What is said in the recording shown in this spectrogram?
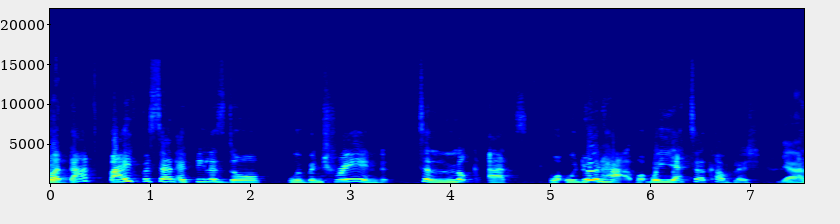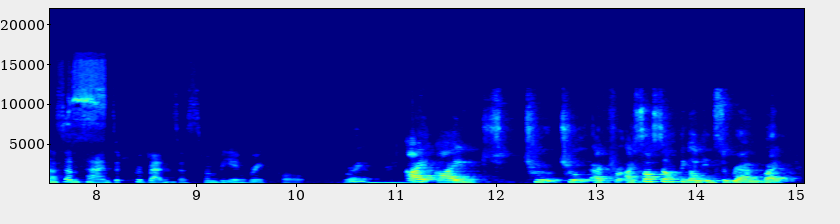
But that 5%, I feel as though we've been trained to look at what we don't have, what we're yet to accomplish. Yeah. And sometimes it prevents us from being grateful. Right. I, I, true, true. I, I saw something on Instagram, but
